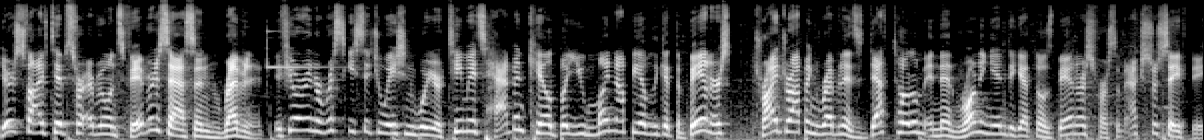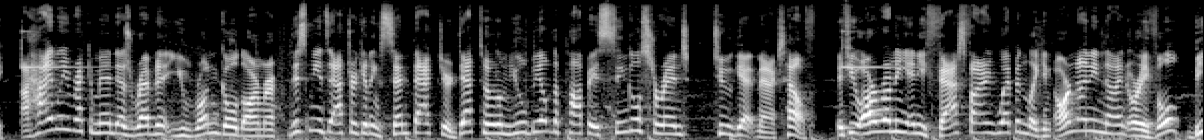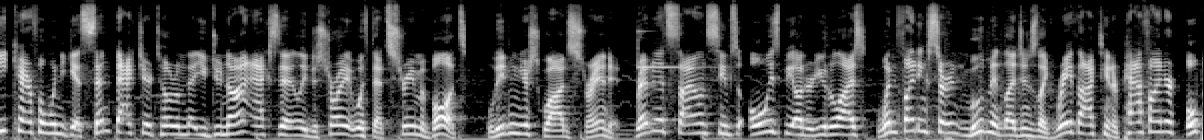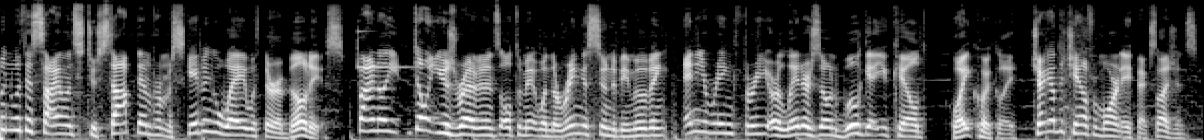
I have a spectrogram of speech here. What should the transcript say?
Here's 5 tips for everyone's favorite assassin, Revenant. If you're in a risky situation where your teammates have been killed but you might not be able to get the banners, try dropping Revenant's death totem and then running in to get those banners for some extra safety. I highly recommend as Revenant you run gold armor. This means after getting sent back to your death totem, you'll be able to pop a single syringe to get max health. If you are running any fast-firing weapon like an R99 or a Volt, be careful when you get sent back to your totem that you do not accidentally destroy it with that stream of bullets, leaving your squad stranded. Revenant's silence seems to always be underutilized. When fighting certain movement legends like Wraith Octane or Pathfinder, open with a silence to stop them from escaping away with their abilities. Finally, don't use Revenant's ultimate when the ring is soon to be moving. Any ring 3 or later zone will get you killed quite quickly. Check out the channel for more on Apex Legends.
